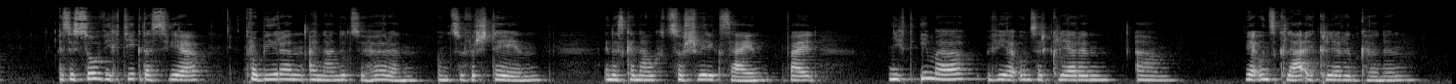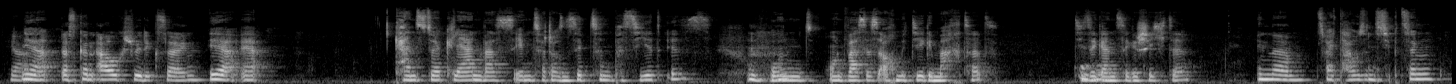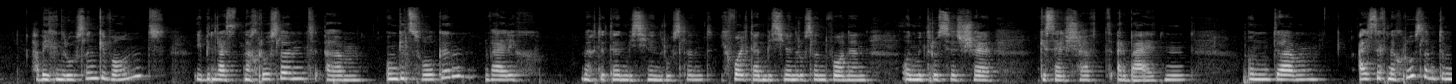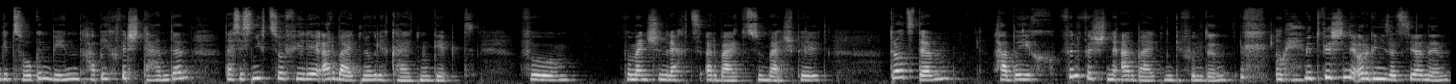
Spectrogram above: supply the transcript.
es ist so wichtig, dass wir probieren, einander zu hören und zu verstehen. Und es kann auch so schwierig sein, weil nicht immer wir uns erklären, ähm, wir uns klar erklären können. Ja, Ja. Das kann auch schwierig sein. Ja, ja. Kannst du erklären, was eben 2017 passiert ist und, und was es auch mit dir gemacht hat? Diese ganze Geschichte. In ähm, 2017 habe ich in Russland gewohnt. Ich bin nach Russland ähm, umgezogen, weil ich möchte ein bisschen in Russland, ich wollte ein bisschen in Russland wohnen und mit russischer Gesellschaft arbeiten. Und ähm, als ich nach Russland umgezogen bin, habe ich verstanden, dass es nicht so viele Arbeitsmöglichkeiten gibt für, für Menschenrechtsarbeit zum Beispiel. Trotzdem habe ich fünf verschiedene Arbeiten gefunden Okay. mit verschiedenen Organisationen.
